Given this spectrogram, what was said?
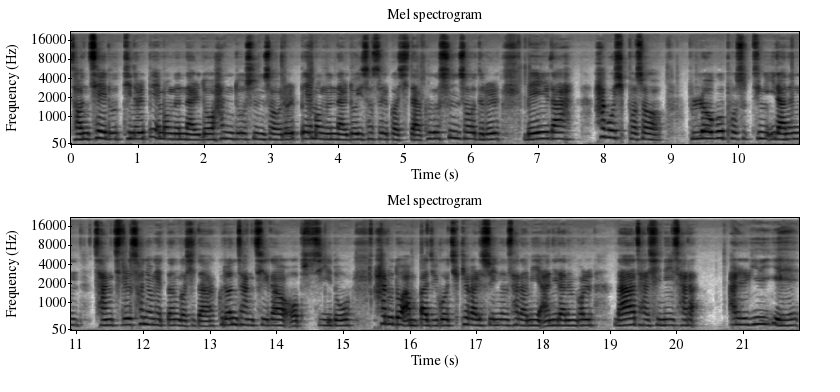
전체 루틴을 빼먹는 날도 한두 순서를 빼먹는 날도 있었을 것이다. 그 순서들을 매일 다 하고 싶어서 블로그 포스팅이라는 장치를 선용했던 것이다. 그런 장치가 없이도 하루도 안 빠지고 지켜갈 수 있는 사람이 아니라는 걸 나 자신이 잘 알기에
